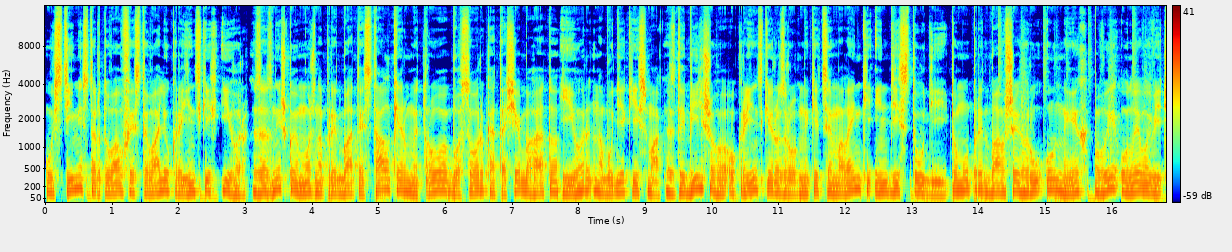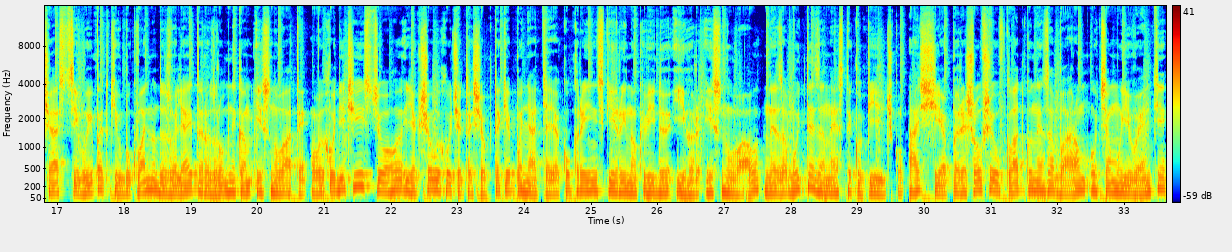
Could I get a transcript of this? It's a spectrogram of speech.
У Стімі стартував фестиваль українських ігор. За знижкою можна придбати Сталкер, Метро, Босорка та ще багато ігор на будь-який смак. Здебільшого українські розробники це маленькі інді студії, тому придбавши гру у них, ви у левовій частці випадків буквально дозволяєте розробникам існувати. Виходячи із цього, якщо ви хочете, щоб таке поняття, як український ринок відеоігор існував, не забудьте занести копієчку. А ще, перейшовши у вкладку незабаром у цьому івенті,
